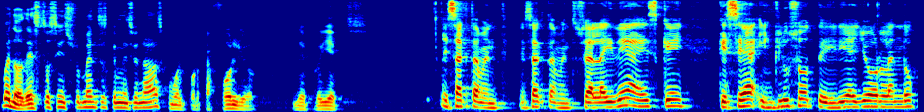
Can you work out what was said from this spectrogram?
Bueno, de estos instrumentos que mencionabas como el portafolio de proyectos. Exactamente, exactamente. O sea, la idea es que, que sea, incluso te diría yo, Orlando,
